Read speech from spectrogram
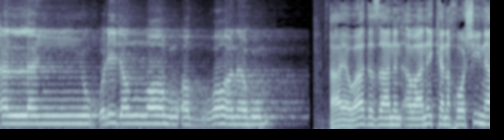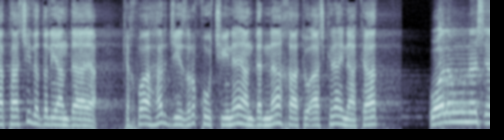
أن لن يخرج الله أضغانهم؟ ئایا وا دەزانن ئەوانەی کە نەخۆشی ناپاچی لە دڵیاندایە کە خوا هەرگیز ڕق و چینەیان دەرناخات و ئاشکرای ناکات؟ ولو نشاء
